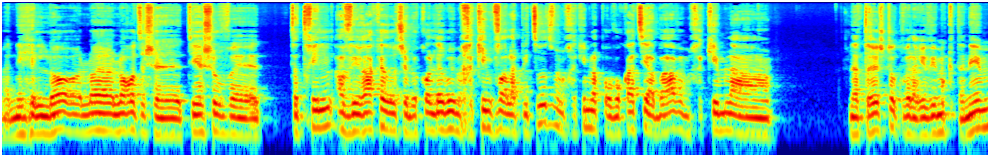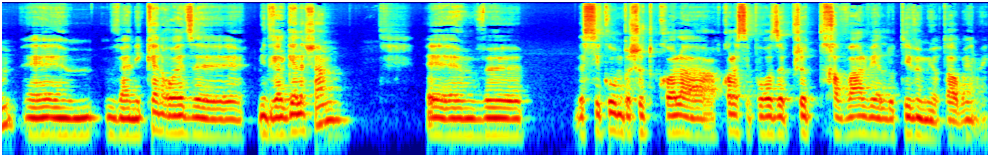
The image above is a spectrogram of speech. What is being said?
אני לא, לא, לא רוצה שתהיה שוב, אה, תתחיל אווירה כזאת שבכל דרבי מחכים כבר לפיצוץ ומחכים לפרובוקציה הבאה ומחכים. לטרשטוק ולריבים הקטנים, ואני כן רואה את זה מתגלגל לשם, ולסיכום פשוט כל, ה, כל הסיפור הזה פשוט חבל וילדותי ומיותר בעיניי.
